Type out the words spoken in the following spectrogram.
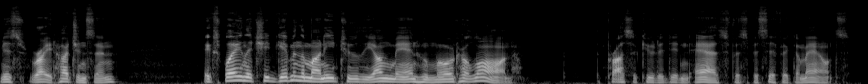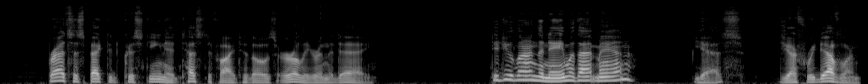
Miss Wright Hutchinson, explained that she'd given the money to the young man who mowed her lawn. The prosecutor didn't ask for specific amounts. Brad suspected Christine had testified to those earlier in the day. Did you learn the name of that man? Yes, Jeffrey Devlin.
